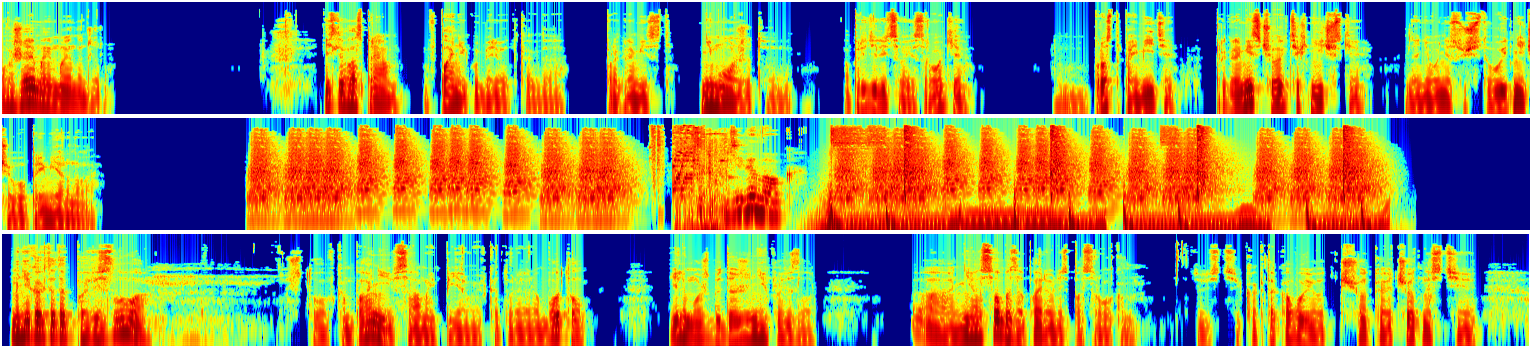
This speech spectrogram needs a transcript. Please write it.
Уважаемые менеджеры, если вас прям в панику берет, когда программист не может э, определить свои сроки, просто поймите, программист человек технический, для него не существует ничего примерного. Девилог. Мне как-то так повезло, что в компании, в самой первой, в которой я работал, или, может быть, даже не повезло, а, не особо запаривались по срокам. То есть, как таковой вот четкой отчетности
